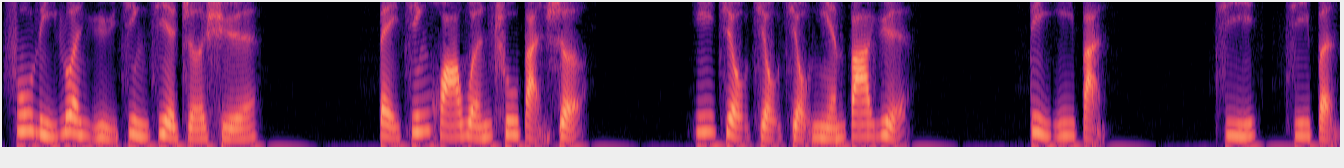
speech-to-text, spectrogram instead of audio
夫理论与境界哲学》，北京华文出版社。一九九九年八月，第一版。及基本。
